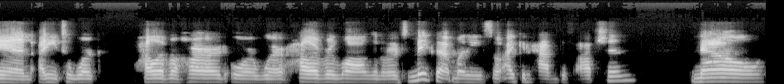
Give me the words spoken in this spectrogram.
and I need to work however hard or where however long in order to make that money so I can have this option. Now,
